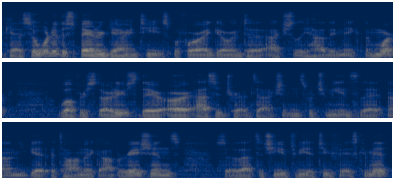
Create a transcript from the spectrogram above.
Okay, so what are the Spanner guarantees before I go into actually how they make them work? Well, for starters, there are ACID transactions, which means that um, you get atomic operations, so that's achieved via two-phase commit.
